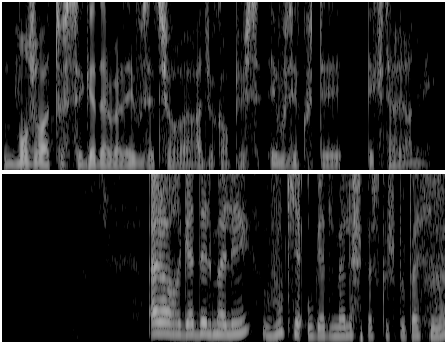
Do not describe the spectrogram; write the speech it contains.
Bonjour à tous, c'est Gad Elmaleh, vous êtes sur Radio Campus et vous écoutez Extérieur Nuit. Alors, Gad Elmaleh, vous qui, ou Gad Elmaleh parce que je peux pas sinon,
